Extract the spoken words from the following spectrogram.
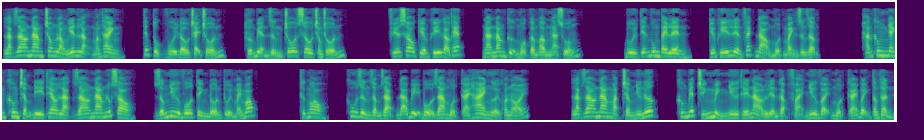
Lạc Giao Nam trong lòng yên lặng mắng thanh, tiếp tục vùi đầu chạy trốn, hướng biển rừng chỗ sâu trong trốn. Phía sau kiếm khí gào thét, ngàn năm cự mùa cầm ầm ngã xuống. Bùi tiễn vung tay lên, kiếm khí liền phách đảo một mảnh rừng rậm. Hắn không nhanh không chậm đi theo lạc giao nam lúc sau, giống như vô tình đốn tuổi máy móc. Thức mau, khu rừng rậm rạp đã bị bổ ra một cái hai người khoan nói. Lạc giao nam mặt trầm như nước, không biết chính mình như thế nào liền gặp phải như vậy một cái bệnh tâm thần.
